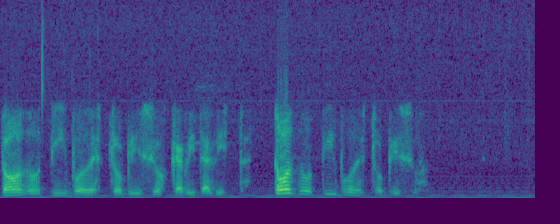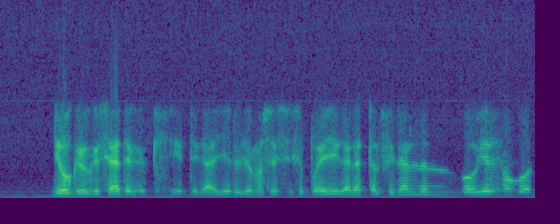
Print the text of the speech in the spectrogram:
todo tipo de estropicios capitalistas todo tipo de estropicio. Yo creo que se va a tener que este caballero. Yo no sé si se puede llegar hasta el final del gobierno con.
